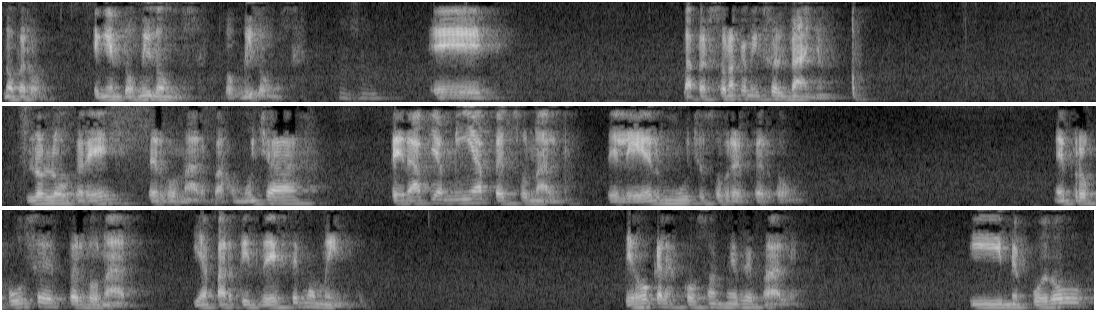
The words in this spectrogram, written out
No, perdón, en el 2011, 2011. Eh, la persona que me hizo el daño lo logré perdonar bajo mucha terapia mía personal de leer mucho sobre el perdón. Me propuse perdonar y a partir de ese momento dejo que las cosas me resbalen. Y me puedo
